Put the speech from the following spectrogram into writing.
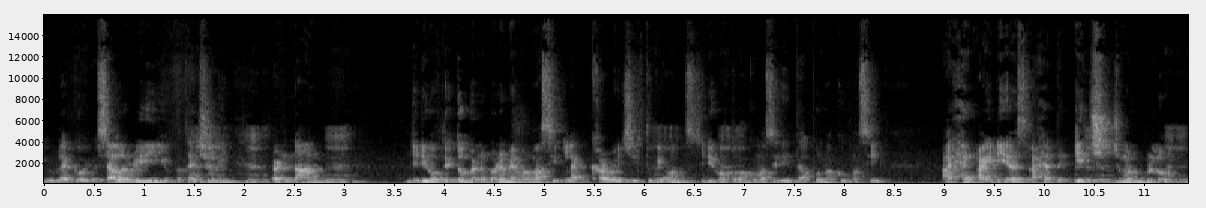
you let go your salary, you potentially Hmm, hmm, earn none. hmm. Jadi waktu itu benar-benar memang masih lack courage to be Mm. honest. Jadi waktu Mm. aku masih di Intel pun aku masih I had ideas, I had the itch, Mm. cuman belum Mm.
